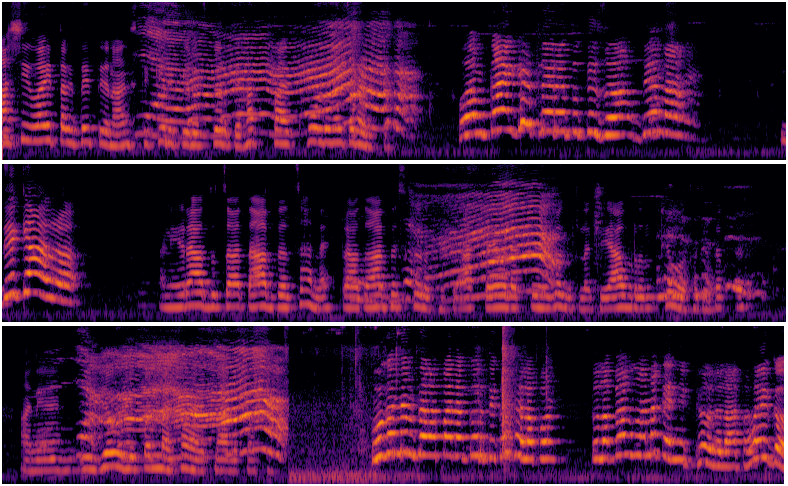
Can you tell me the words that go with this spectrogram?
अशी वैताग देते ना नुसती किरकिरच करते. हात पाय फोडूनच रडते. ओम काय घेतलंय रे तू तिचं? दे ना. दे काय आणि राधूचा आता अभ्यास झालाय. राधू अभ्यास करत होते. आता एवढा तुम्ही बघितला ती आवरून ठेवत होते आणि जेवली पण नाही शाळेत आल्यापासून. उगा निमताळा पाना करते कशाला पण. तुला बघ ना काय नीट ठेवलेलं आता होय ग?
